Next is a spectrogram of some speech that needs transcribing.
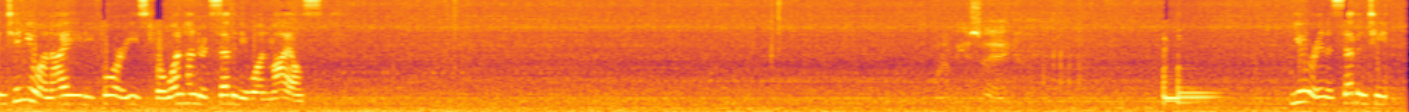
Continue on I-84 east for 171 miles. Whatever you say. You are in a 17...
